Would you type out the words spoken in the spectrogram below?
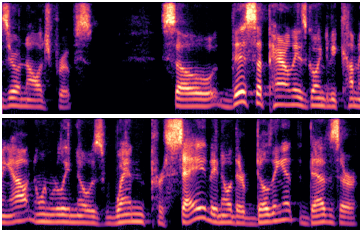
zero knowledge proofs. So this apparently is going to be coming out. No one really knows when per se. They know they're building it. The devs are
